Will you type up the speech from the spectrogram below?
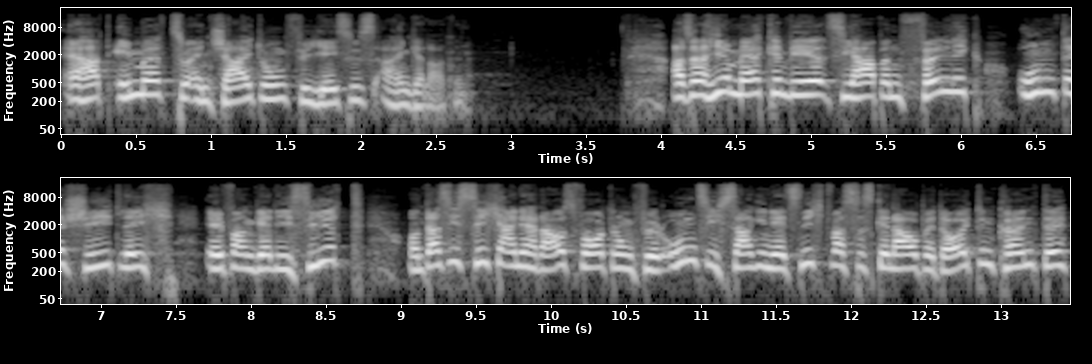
er hat immer zur Entscheidung für Jesus eingeladen. Also hier merken wir, sie haben völlig unterschiedlich evangelisiert. Und das ist sicher eine Herausforderung für uns. Ich sage Ihnen jetzt nicht, was das genau bedeuten könnte.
